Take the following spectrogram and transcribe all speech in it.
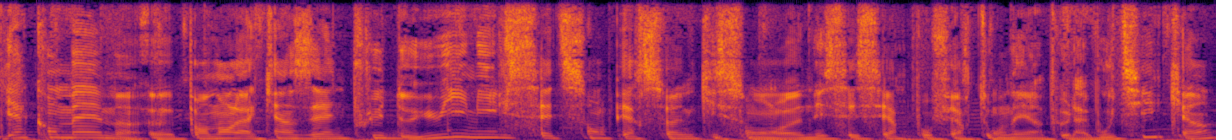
Il y a quand même euh, pendant la quinzaine plus de 8700 personnes qui sont nécessaires pour faire tourner un peu la boutique, hein,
